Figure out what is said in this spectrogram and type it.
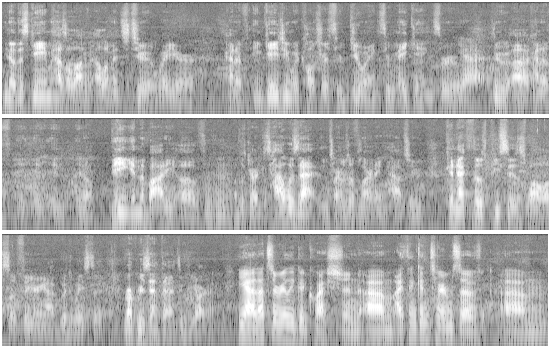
you know, this game has a lot of elements to it where you're kind of engaging with culture through doing, through making, through Yeah, through uh, kind of in, in, you know being in the body of, of those characters. How was that in terms of learning how to connect those pieces while also figuring out good ways to represent that through the art? Yeah, that's a really good question. Um, I think in terms of um,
